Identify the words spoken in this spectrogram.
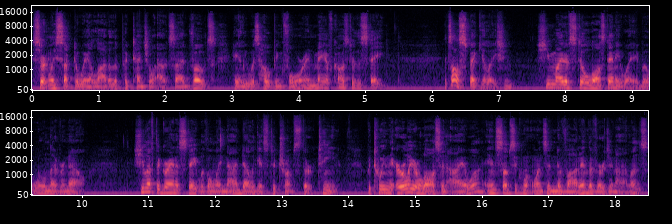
certainly sucked away a lot of the potential outside votes Haley was hoping for and may have cost her the state. It's all speculation. She might have still lost anyway, but we'll never know. She left the Granite State with only nine delegates to Trump's 13. Between the earlier loss in Iowa and subsequent ones in Nevada and the Virgin Islands,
